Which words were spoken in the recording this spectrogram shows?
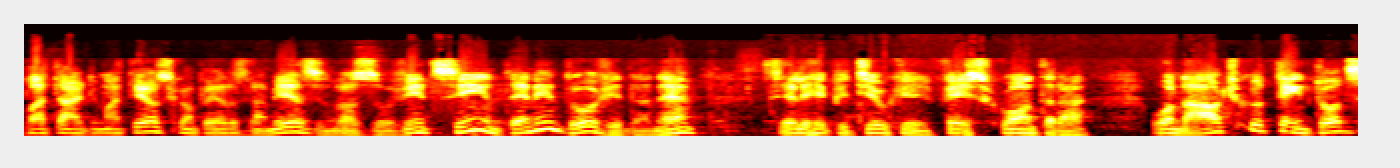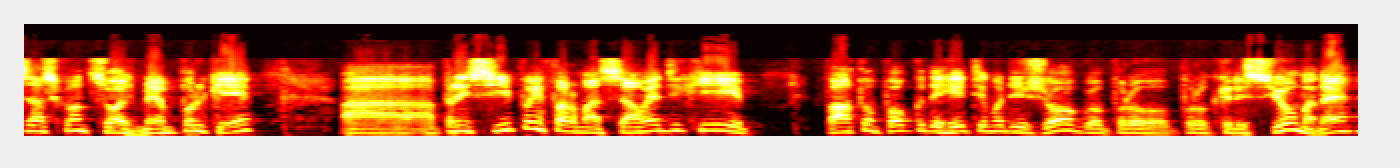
Boa tarde, Matheus, companheiros da mesa, nossos ouvintes. Sim, não tem nem dúvida, né? Se ele repetiu o que fez contra o Náutico, tem todas as condições, mesmo porque, a, a princípio, a informação é de que falta um pouco de ritmo de jogo pro, pro Criciúma, né?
